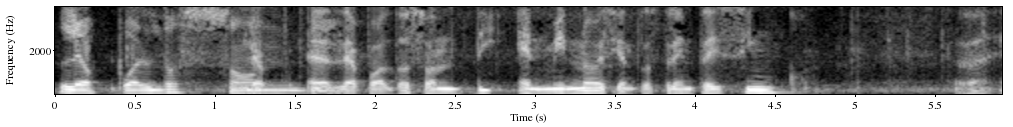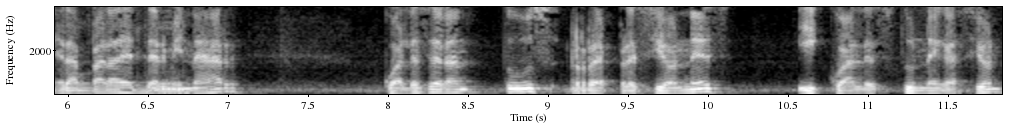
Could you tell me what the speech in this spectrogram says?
Leopoldo Leo- Sondi. eh, Leopoldo Sondi en 1935. ¿verdad? Era para determinar cuáles eran tus represiones y cuál es tu negación.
